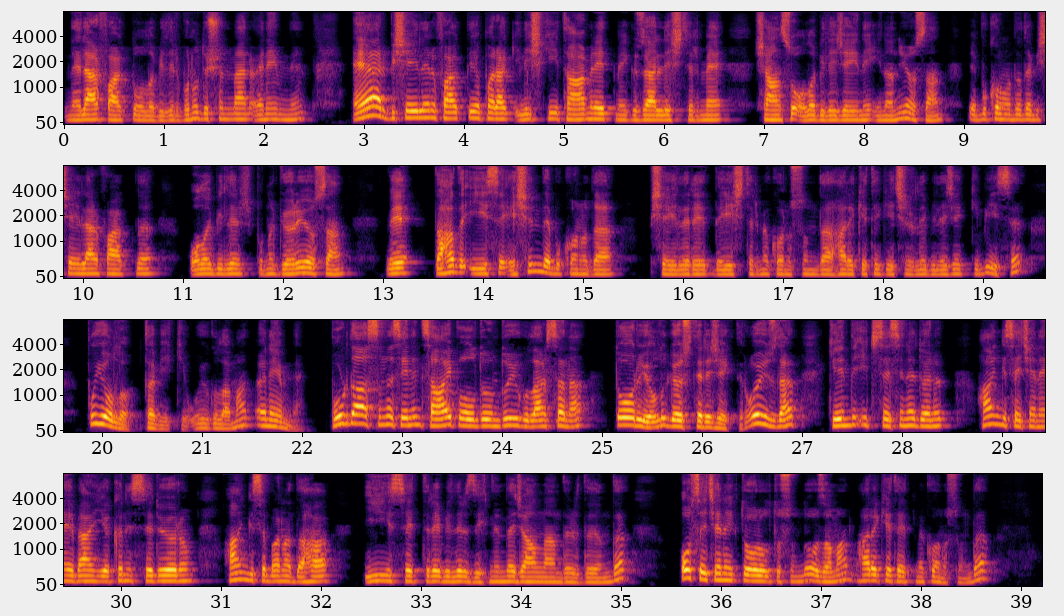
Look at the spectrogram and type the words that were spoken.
neler farklı olabilir? Bunu düşünmen önemli. Eğer bir şeyleri farklı yaparak ilişkiyi tamir etme, güzelleştirme şansı olabileceğine inanıyorsan ve bu konuda da bir şeyler farklı olabilir, bunu görüyorsan ve daha da iyisi eşin de bu konuda bir şeyleri değiştirme konusunda harekete geçirilebilecek gibi ise bu yolu tabii ki uygulaman önemli. Burada aslında senin sahip olduğun duygular sana doğru yolu gösterecektir. O yüzden kendi iç sesine dönüp hangi seçeneğe ben yakın hissediyorum, hangisi bana daha iyi hissettirebilir zihninde canlandırdığında o seçenek doğrultusunda o zaman hareket etme konusunda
